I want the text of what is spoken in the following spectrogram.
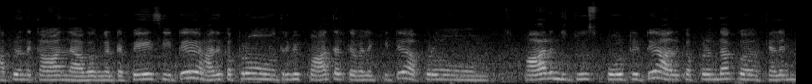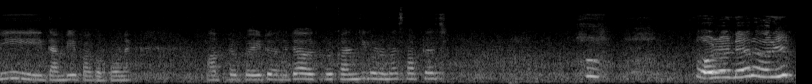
அப்புறம் அந்த கால் அவங்ககிட்ட பேசிட்டு அதுக்கப்புறம் திரும்பி பாத்திரத்தை விளக்கிட்டு அப்புறம் ஆரஞ்சு ஜூஸ் போட்டுட்டு அதுக்கப்புறம் தான் கிளம்பி தம்பியை பார்க்க போனேன். அப்புறம் போயிட்டு வந்துட்டு அதுக்கப்புறம் கஞ்சி கொண்டு தான் சாப்பிட்டாச்சு. அவ்வளோ நேரம் வரையும்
